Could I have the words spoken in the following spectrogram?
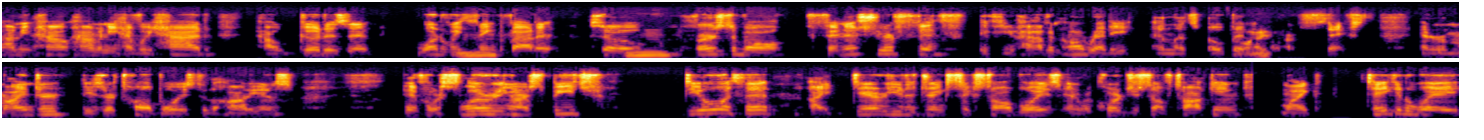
i mean how, how many have we had? How good is it? What do we Mhm. think about it? So Mhm. first of all finish your fifth if you haven't already and let's open our sixth. And reminder these are tall boys to the audience. If we're slurring our speech deal with it i dare you to drink six tall boys and record yourself talking mike take it away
